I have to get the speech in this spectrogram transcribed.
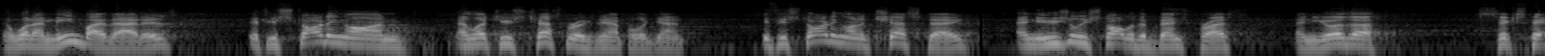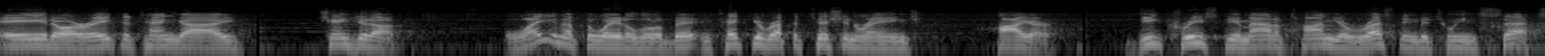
And what I mean by that is if you're starting on, and let's use chest for example again. If you're starting on a chest day and you usually start with a bench press and you're the six to eight or eight to 10 guy, change it up. Lighten up the weight a little bit and take your repetition range higher. Decrease the amount of time you're resting between sets.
